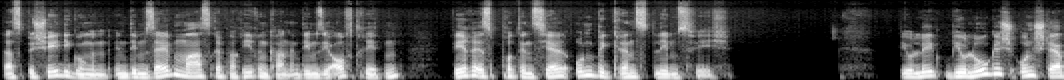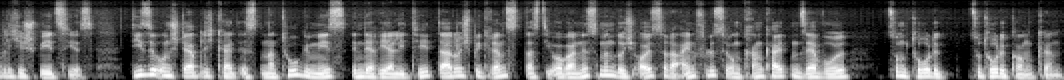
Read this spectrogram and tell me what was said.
das Beschädigungen in demselben Maß reparieren kann, in dem sie auftreten, wäre es potenziell unbegrenzt lebensfähig. Biolo biologisch unsterbliche Spezies. Diese Unsterblichkeit ist naturgemäß in der Realität dadurch begrenzt, dass die Organismen durch äußere Einflüsse und Krankheiten sehr wohl zum Tode, zu Tode kommen können.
